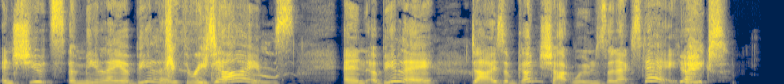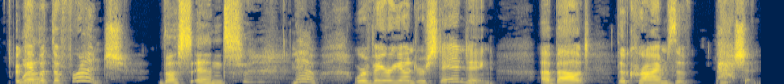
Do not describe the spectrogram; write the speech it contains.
and shoots Emile Abile three times. And Abile dies of gunshot wounds the next day. Yikes. Okay, Well- but the French, Thus ends. no, were very understanding about the crimes of passion.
